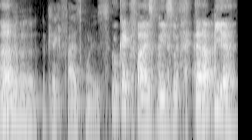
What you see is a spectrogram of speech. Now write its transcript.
Hã? o que é que faz com isso? O que é que faz com isso? Terapia.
